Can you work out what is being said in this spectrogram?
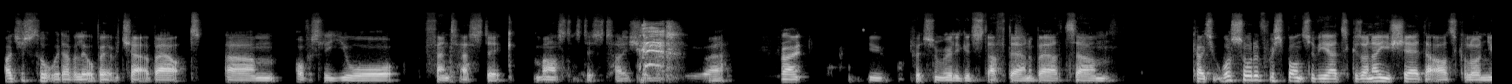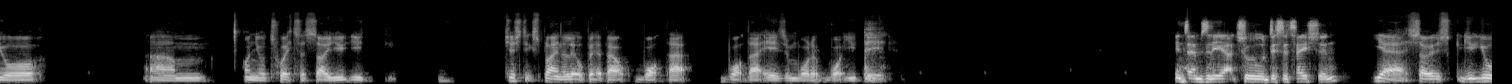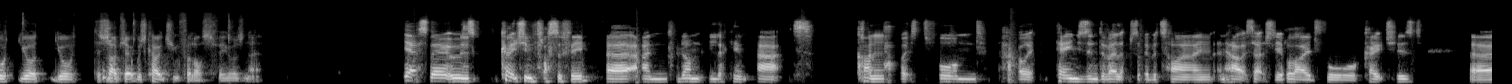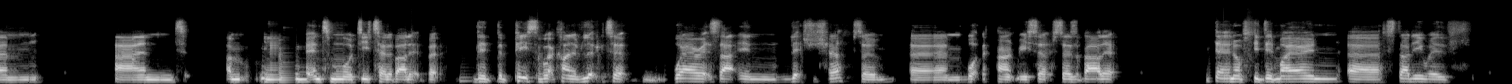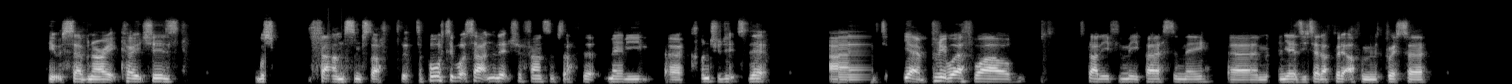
I just thought we'd have a little bit of a chat about um, obviously your fantastic master's dissertation. you, uh, right. You put some really good stuff down about um, coaching. What sort of response have you had? Because I know you shared that article on your um, on your Twitter. So you, you just explain a little bit about what that what that is and what what you did in terms of the actual dissertation. Yeah, so it's your your your the subject was coaching philosophy, wasn't it? Yes, so it was coaching philosophy uh, and predominantly looking at kind of how it's formed, how it changes and develops over time, and how it's actually applied for coaches. Um, and I'm you know, get into more detail about it, but the, the piece of work kind of looked at where it's at in literature, so um, what the current research says about it, then obviously did my own uh, study with it was seven or eight coaches, which found some stuff that supported what's out in the literature, found some stuff that maybe uh, contradicted it, and yeah, pretty worthwhile study for me personally. Um, and yeah, as you said, I put it up on Twitter.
